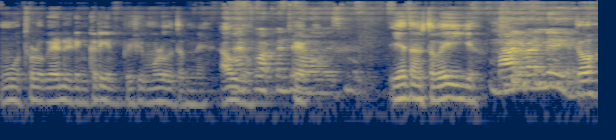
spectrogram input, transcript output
હું થોડુંક એડિટિંગ કરીને પછી મળું તમને. આવજો. એ તને તો વહી ગયો. મારવા નહીં. તો?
